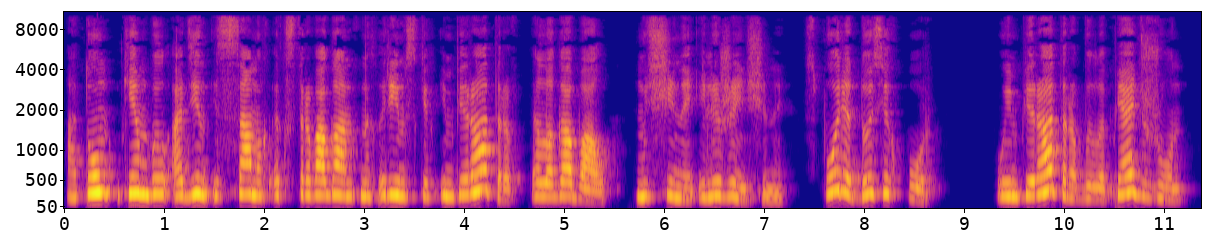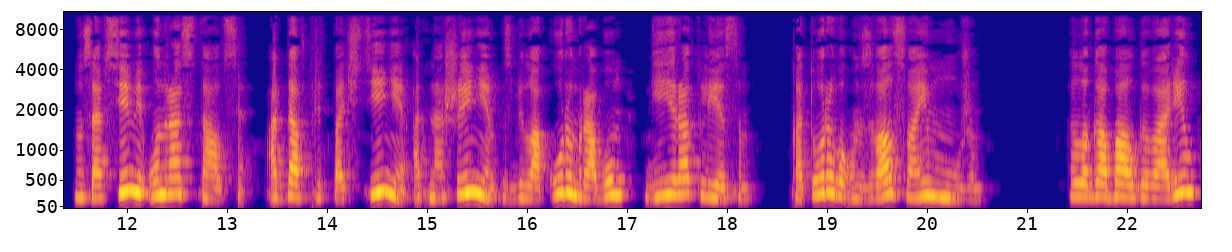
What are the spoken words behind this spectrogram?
О том, кем был один из самых экстравагантных римских императоров Элагабал, мужчиной или женщиной, спорят до сих пор. У императора было пять жен, но со всеми он расстался, отдав предпочтение отношениям с белокурым рабом Гиераклесом, которого он звал своим мужем. Элагабал говорил,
